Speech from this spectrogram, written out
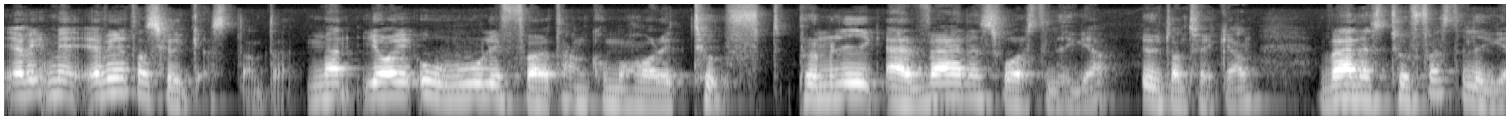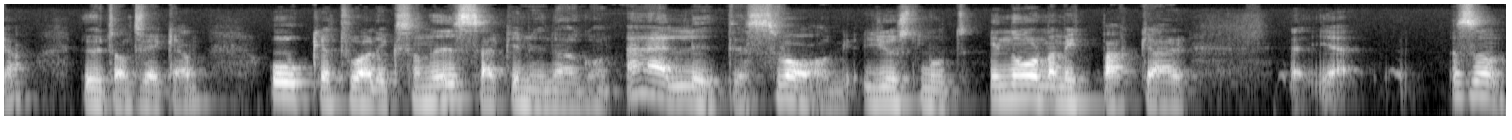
jag vet, jag vet att han ska lyckas, Dante. men jag är orolig för att han kommer ha det tufft. Premier League är världens svåraste liga, utan tvekan. Världens tuffaste liga, utan tvekan. Och jag tror Alexander Isak i mina ögon är lite svag just mot enorma mittbackar. Jag, alltså,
